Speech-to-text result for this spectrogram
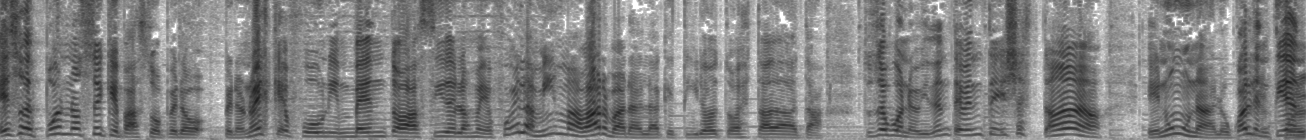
Eso después no sé qué pasó, pero, pero no es que fue un invento así de los medios, fue la misma Bárbara la que tiró toda esta data. Entonces, bueno, evidentemente ella está en una, lo cual entiendo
